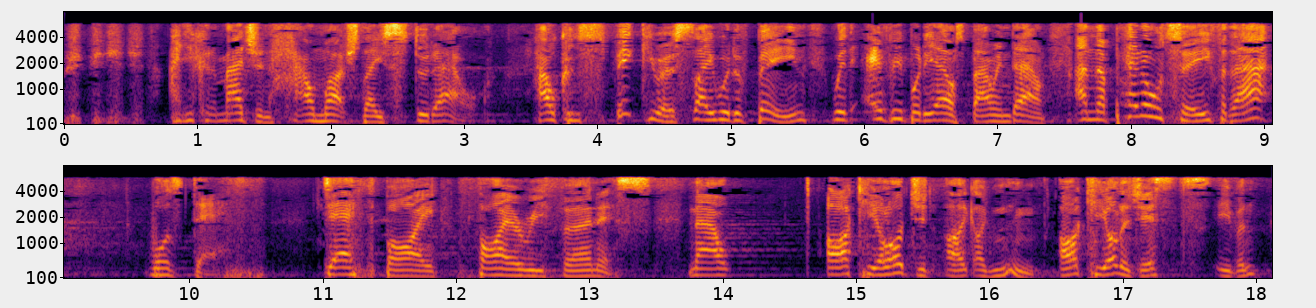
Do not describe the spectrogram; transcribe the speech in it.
and you can imagine how much they stood out. How conspicuous they would have been with everybody else bowing down. And the penalty for that was death. Death by fiery furnace. Now, archaeologi- mm, archaeologists even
